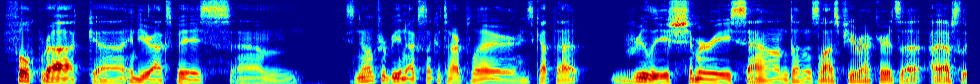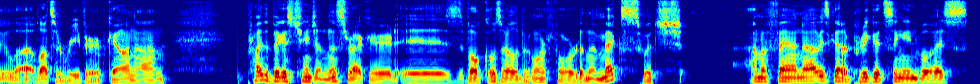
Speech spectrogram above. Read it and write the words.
folk rock, uh, indie rock space. Um, he's known for being an excellent guitar player. He's got that really shimmery sound on his last few records that I absolutely love. Lots of reverb going on. Probably the biggest change on this record is the vocals are a little bit more forward in the mix, which I'm a fan of. He's got a pretty good singing voice.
